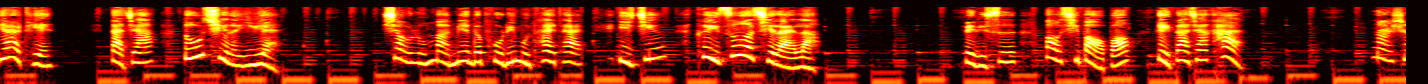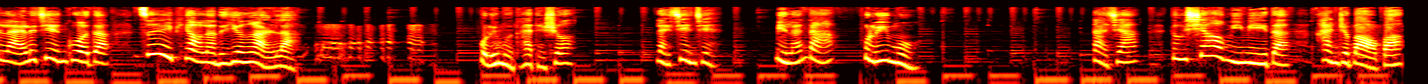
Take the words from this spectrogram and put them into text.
第二天，大家都去了医院。笑容满面的普利姆太太已经可以坐起来了。贝利斯抱起宝宝给大家看。那是来了见过的最漂亮的婴儿了。普利姆太太说：“来见见米兰达·普利姆。”大家都笑眯眯的看着宝宝，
